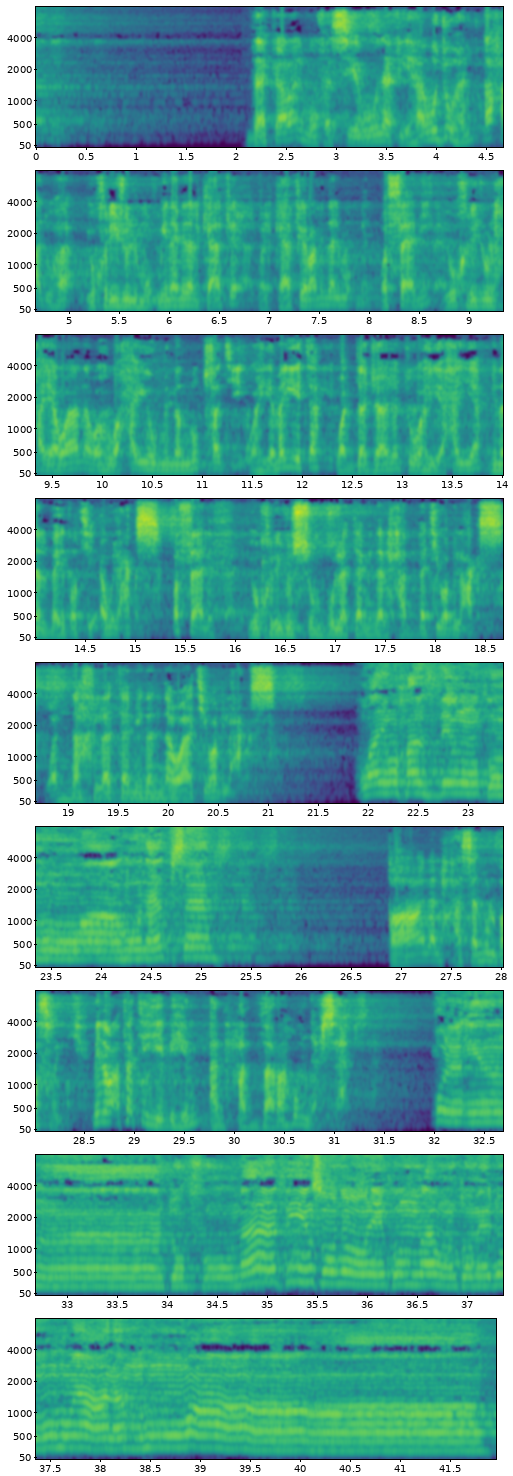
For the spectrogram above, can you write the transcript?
ذكر المفسرون فيها وجوها. أحدها يخرج المؤمن من الكافر والكافر من المؤمن والثاني يخرج الحيوان وهو حي من النطفة وهي ميتة والدجاجة وهي حية من البيضة أو العكس والثالث يخرج السنبلة من الحبة وبالعكس والنخلة من النواة وبالعكس. ويحذركم الله نفسه. قال الحسن البصري من رأفته بهم أن حذرهم نفسه. قل إن تخفوا ما في صدوركم أو تبدوه يعلمه الله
